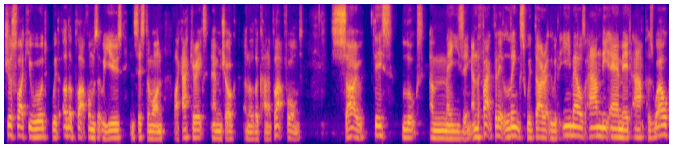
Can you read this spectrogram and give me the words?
just like you would with other platforms that we use in SystmOne, like Accurx, MJOG, and other kind of platforms. So this looks amazing. And the fact that it links with directly with emails and the AirMid app as well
